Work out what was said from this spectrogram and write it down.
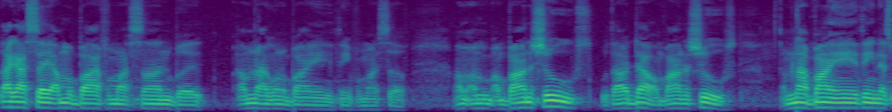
like I say, I'm gonna buy it for my son, but I'm not gonna buy anything for myself. I'm, I'm, I'm buying the shoes without a doubt. I'm buying the shoes. I'm not buying anything that's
